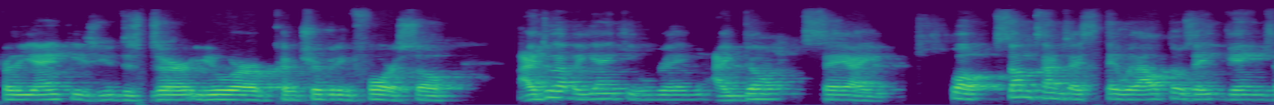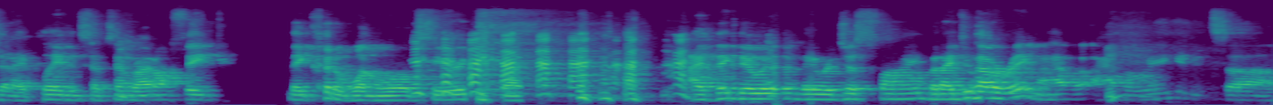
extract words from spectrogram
for the Yankees, you deserve you were a contributing force. So I do have a Yankee ring. I don't say I well, sometimes I say without those eight games that I played in September, I don't think they could have won the World Series. I think they were they were just fine. But I do have a ring. I have a, I have a ring, It's uh,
